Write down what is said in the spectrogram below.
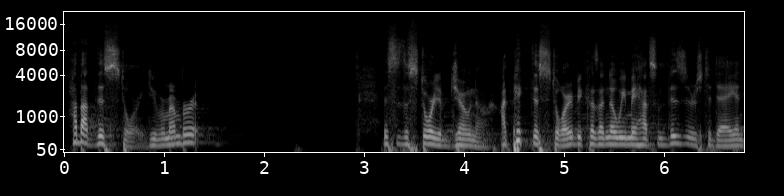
How about this story? Do you remember it? This is the story of Jonah. I picked this story because I know we may have some visitors today, and,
